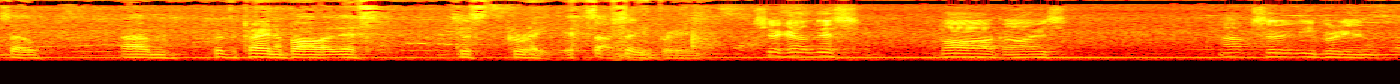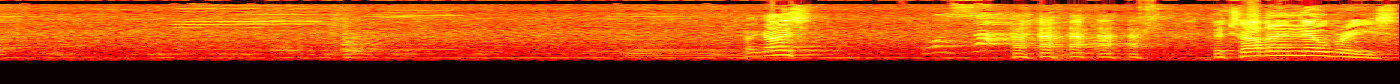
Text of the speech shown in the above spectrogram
so um, but to play in a bar like this, just great. It's absolutely brilliant. Check out this bar, guys. Absolutely brilliant. Right, guys. What's up? The travelling Wilburys. yes.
